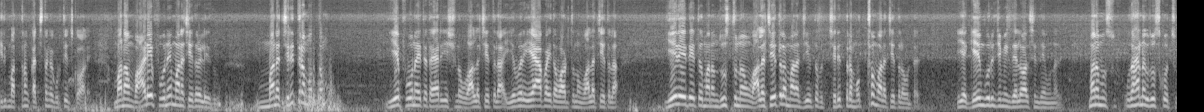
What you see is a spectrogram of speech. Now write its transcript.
ఇది మాత్రం ఖచ్చితంగా గుర్తుంచుకోవాలి. మనం వాడే ఫోనే మన చేతిలో లేదు. మన చరిత్ర మొత్తం ఏ ఫోన్ అయితే తయారు చేసినో వాళ్ళ చేతిలో ఎవరు ఏ యాప్ అయితే వాడుతున్నాం వాళ్ళ చేతిలో ఏదైతే మనం చూస్తున్నాం వాళ్ళ చేతిలో మన జీవిత చరిత్ర మొత్తం వాళ్ళ చేతిలో ఉంటుంది. ఇక గేమ్ గురించి మీకు తెలవాల్సిందే ఉన్నది మనం ఉదాహరణకు చూసుకోవచ్చు.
